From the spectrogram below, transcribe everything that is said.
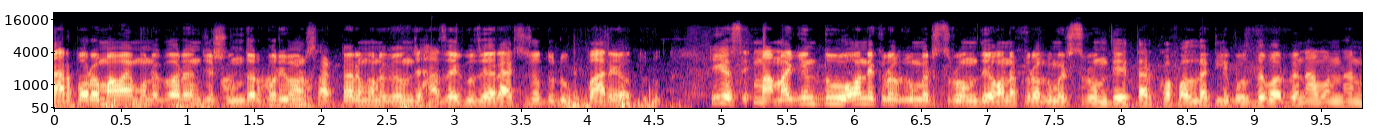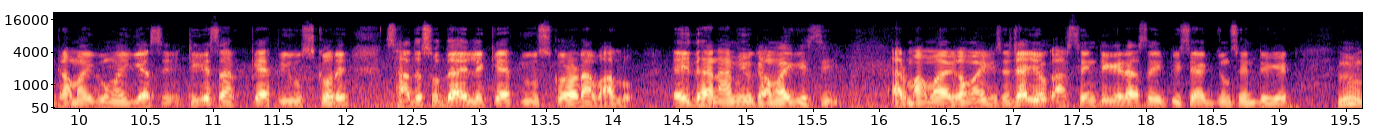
তারপরও মামায় মনে করেন যে সুন্দর পরিমাণ শার্টটারে মনে করেন যে হাজায় গুজায় রাখছে যতটুকু পারে অতটুকু। ঠিক আছে? মামাই কিন্তু অনেক রকমের শ্রম দেয় অনেক রকমের শ্রম দেয়। তার কপাল দেখলে বুঝতে পারবেন আমার নান ঘামাই ঘুমাই গেছে। ঠিক আছে? আর ক্যাপ ইউজ করে। সাদে সোদে আইলে ক্যাপ ইউজ করাটা ভালো। এই দেখেন আমিও ঘামাই গেছি আর মামায় ঘামাই গেছে। যাই হোক আর সেন্টিগ্রেড আছে এই পিছে একজন সেন্টিগ্রেড হুম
